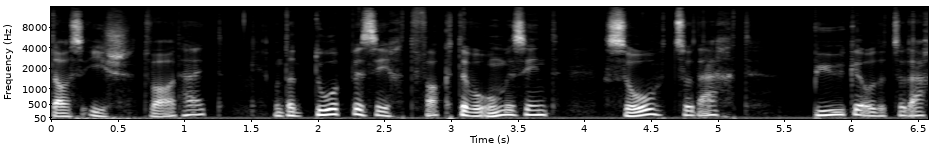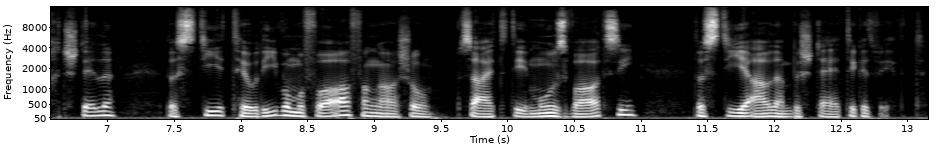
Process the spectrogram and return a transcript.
das ist die Wahrheit. Und dann tut man sich die Fakten, die um sind, so zurecht bügen oder zurechtstellen, dass die Theorie, die man von Anfang an schon sagt, die muss wahr sein, dass die auch dann bestätigt wird.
